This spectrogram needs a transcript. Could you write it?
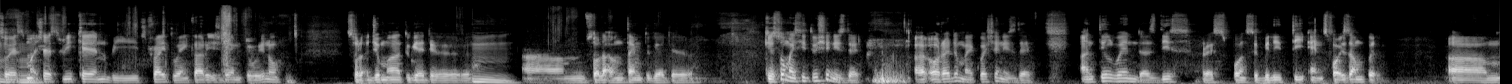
so as much as we can, we try to encourage them to you know solat Jumaat together, Hmm. um, solat on time together. Okay, so my situation is that, uh, or rather, my question is that, until when does this responsibility ends? For example, um,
